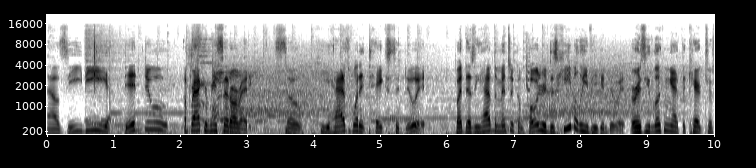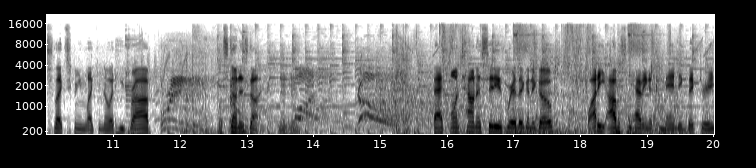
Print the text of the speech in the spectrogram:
Now, ZD did do a bracket reset already, so he has what it takes to do it. But does he have the mental composure? Does he believe he can do it? Or is he looking at the character select screen like, you know what, he's Rob? What's done is done. Mm-hmm. Back on Town and City is where they're going to go. Wadi obviously having a commanding victory.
